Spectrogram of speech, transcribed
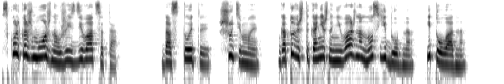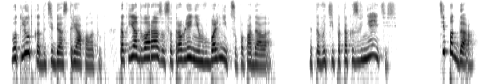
Сколько ж можно уже издеваться-то? Да стой ты, шутим мы. Готовишь ты, конечно, неважно, но съедобно. И то ладно. Вот Людка до тебя стряпала тут. Так я два раза с отравлением в больницу попадала. Это вы типа так извиняетесь? Типа да.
